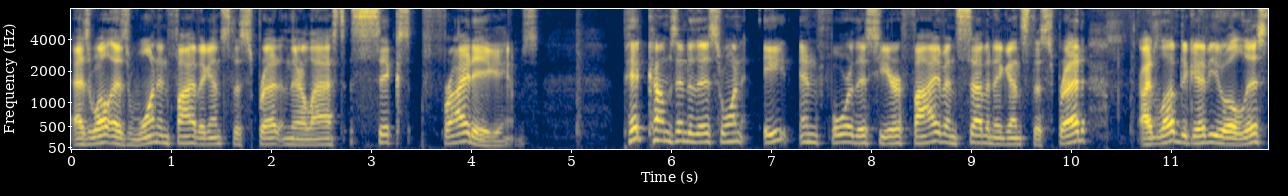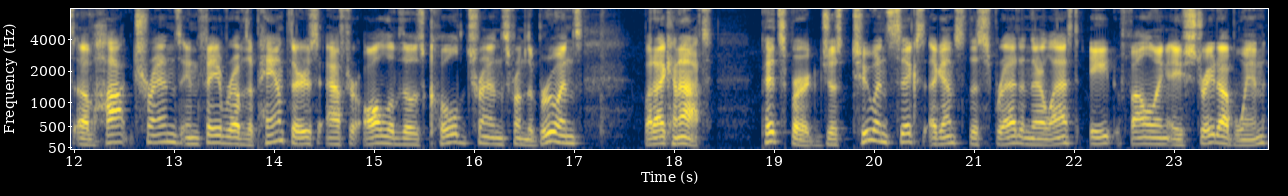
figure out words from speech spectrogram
as well as 1 and 5 against the spread in their last 6 Friday games. Pitt comes into this one 8 and 4 this year, 5 and 7 against the spread. I'd love to give you a list of hot trends in favor of the Panthers after all of those cold trends from the Bruins, but I cannot. Pittsburgh just 2 and 6 against the spread in their last 8 following a straight up win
